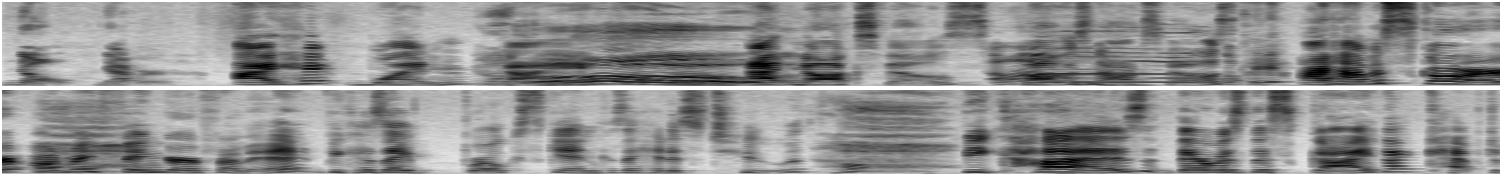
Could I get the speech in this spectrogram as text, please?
No, never. I hit one guy Oh. at Knoxville's. Well, it was Ah, Knoxville's. Okay. I have a scar on my finger from it because I broke skin because I hit his tooth. Because there was this guy that kept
